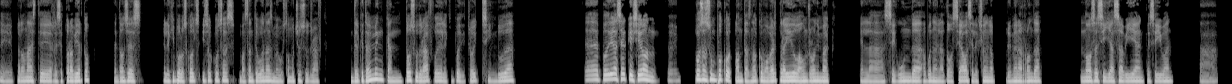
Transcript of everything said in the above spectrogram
eh, perdón, a este receptor abierto. Entonces, el equipo de los Colts hizo cosas bastante buenas, me gustó mucho su draft. Del que también me encantó su draft fue del equipo de Detroit, sin duda. Eh, podría ser que hicieron eh, cosas un poco tontas, ¿no? Como haber traído a un running back en la segunda, bueno, en la doceava selección en la primera ronda. No sé si ya sabían que se iban a,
